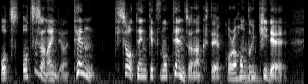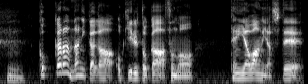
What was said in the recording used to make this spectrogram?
落ち落ちじゃないんだよね。点起承転結の点じゃなくてこれは本当に木で、うん。こっから何かが起きるとかそのてんやわんやして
